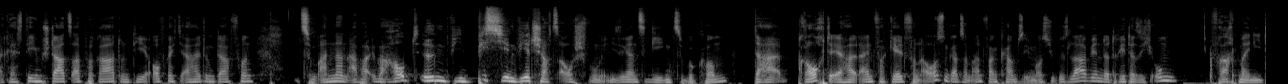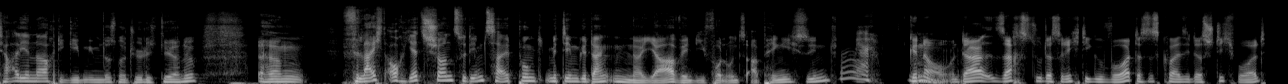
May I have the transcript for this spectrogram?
restlichem Staatsapparat und die Aufrechterhaltung davon. Zum anderen aber überhaupt irgendwie ein bisschen Wirtschaftsaufschwung in diese ganze Gegend zu bekommen. da brauchte er halt einfach Geld von außen. Ganz am Anfang kam es ihm aus Jugoslawien, da dreht er sich um, fragt mal in Italien nach, die geben ihm das natürlich gerne. Ähm, vielleicht auch jetzt schon zu dem Zeitpunkt mit dem Gedanken, naja, wenn die von uns abhängig sind. Genau, und da sagst du das richtige Wort, das ist quasi das Stichwort.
